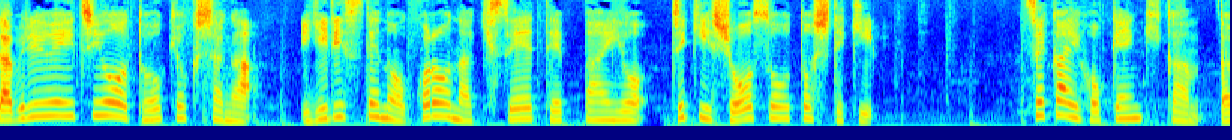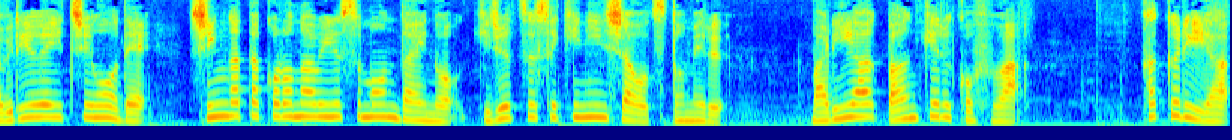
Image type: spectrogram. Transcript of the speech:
WHO 当局者がイギリスでのコロナ規制撤廃を時期尚早と指摘。世界保健機関 WHO で新型コロナウイルス問題の技術責任者を務めるマリア・バンケルコフは、隔離や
